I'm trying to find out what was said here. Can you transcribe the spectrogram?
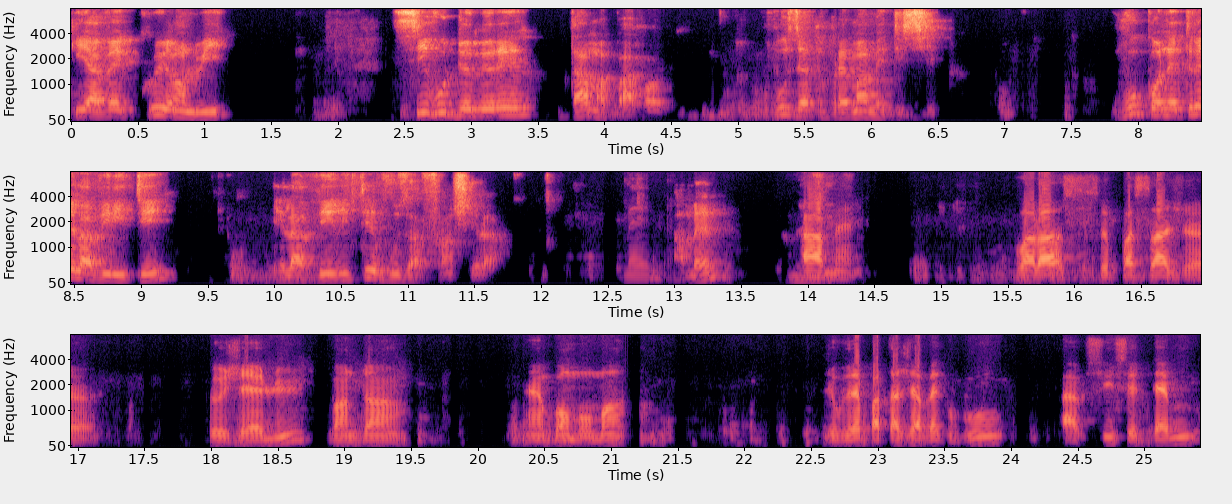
qui avaient cru en lui, Si vous demeurez dans ma parole, vous êtes vraiment mes disciples. Vous connaîtrez la vérité et la vérité vous affranchira. Amen. Amen. Amen. Voilà ce passage euh, que j'ai lu pendant un bon moment. Je voudrais partager avec vous euh, sur ce thème,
